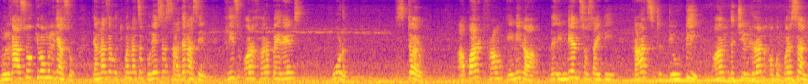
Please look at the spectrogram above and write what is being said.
मुलगा असो किंवा मुलगी असो त्यांना जर उत्पन्नाचं पुरेसं साधन असेल his or her parents would starve apart from any law the Indian society cast duty on the children of a person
